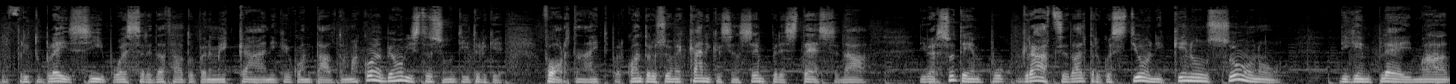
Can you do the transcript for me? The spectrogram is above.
il free to play sì, può essere datato per meccaniche e quant'altro, ma come abbiamo visto ci sono titoli che Fortnite, per quanto le sue meccaniche siano sempre le stesse da diverso tempo, grazie ad altre questioni che non sono di gameplay ma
